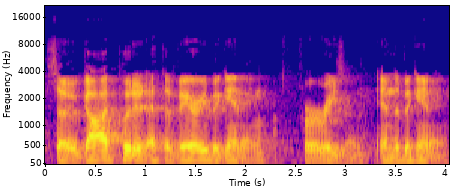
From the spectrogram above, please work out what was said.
So, God put it at the very beginning for a reason, in the beginning.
